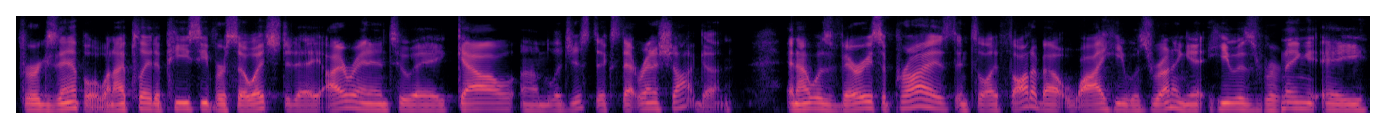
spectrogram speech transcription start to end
For example, when I played a PC versus OH today, I ran into a gal um, logistics that ran a shotgun, and I was very surprised until I thought about why he was running it. He was running a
